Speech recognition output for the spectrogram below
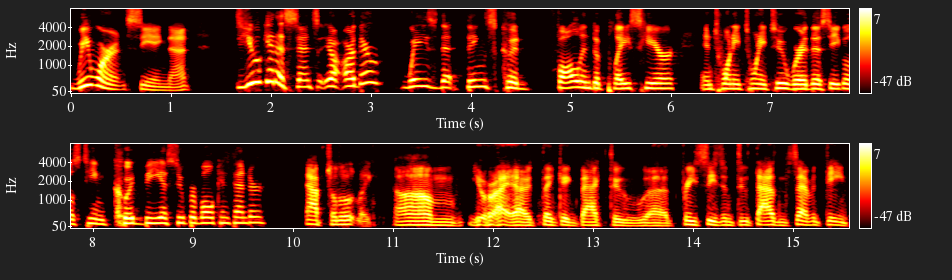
we weren't seeing that do you get a sense are there ways that things could fall into place here in 2022 where this eagles team could be a super bowl contender Absolutely. Um, you're right. I was thinking back to uh, preseason 2017.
